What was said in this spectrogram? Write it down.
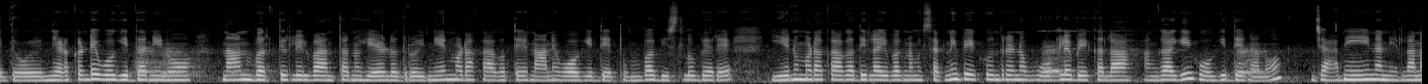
ಇದು ನಡ್ಕೊಂಡೇ ಹೋಗಿದ್ದ ನೀನು, ನಾನು ಬರ್ತಿರ್ಲಿಲ್ವ ಅಂತಲೂ ಹೇಳಿದ್ರು. ಇನ್ನೇನು ಮಾಡೋಕ್ಕಾಗುತ್ತೆ? ನಾನೇ ಹೋಗಿದ್ದೆ. ತುಂಬ ಬಿಸಿಲು ಬೇರೆ. ಏನು ಮಾಡೋಕ್ಕಾಗೋದಿಲ್ಲ. ಇವಾಗ ನಮಗೆ ಸಗಣಿ ಬೇಕು ಅಂದರೆ ನಾವು ಹೋಗಲೇಬೇಕಲ್ಲ. ಹಾಗಾಗಿ ಹೋಗಿದ್ದೆ ನಾನು. ಜಾನಿ, ನಾನು ಎಲ್ಲನ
